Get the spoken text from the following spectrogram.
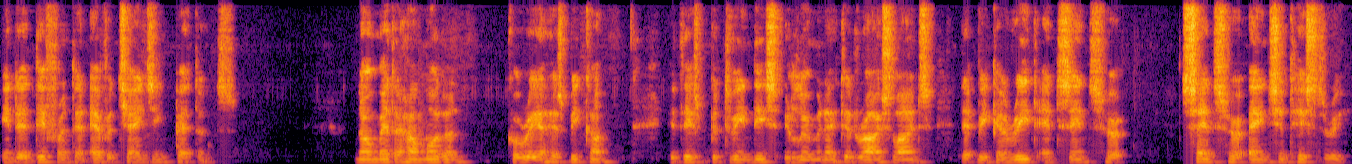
in their different and ever changing patterns. No matter how modern Korea has become, it is between these illuminated rice lines that we can read and sense her, sense her ancient history.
